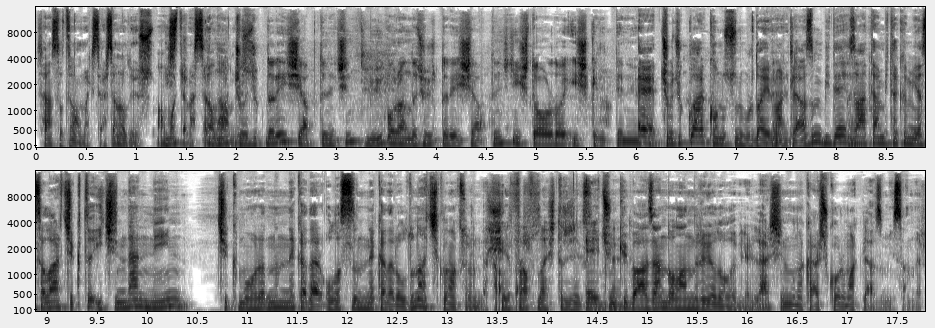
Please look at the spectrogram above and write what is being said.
Sen satın almak istersen alıyorsun. Ama, İstemezsen ama çocuklara iş yaptığın için büyük oranda çocuklara iş yaptığın için işte orada iş kilitleniyor. Evet çocuklar konusunu burada ayırmak Evet. lazım. Bir de zaten bir takım yasalar çıktı. İçinden neyin çıkma oranının ne kadar olasılığının ne kadar olduğunu açıklamak zorunda kaldılar. Şeffaflaştıracaksın. Evet, çünkü Evet. bazen dolandırıyor da olabilirler. Şimdi buna karşı korumak lazım insanları.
